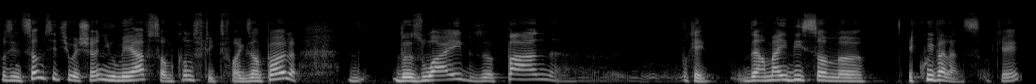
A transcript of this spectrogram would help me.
because in some situation you may have some conflict. For example, the swipe, the pan, uh, okay, there might be some uh, equivalence, okay,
